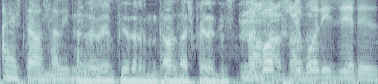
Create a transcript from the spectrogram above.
Ah, esta ela sabe Estás a ver, imenso. Pedro? Não estavas à espera disto. Não, eu, vou, nada, eu vou dizer eh,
